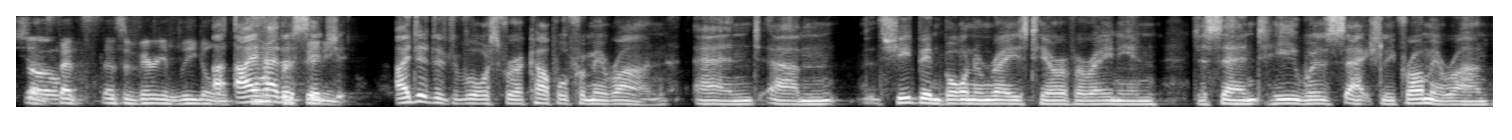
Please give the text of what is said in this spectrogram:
So yes, that's that's a very legal. I, I had a situation. I did a divorce for a couple from Iran, and um, she'd been born and raised here of Iranian descent. He was actually from Iran,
